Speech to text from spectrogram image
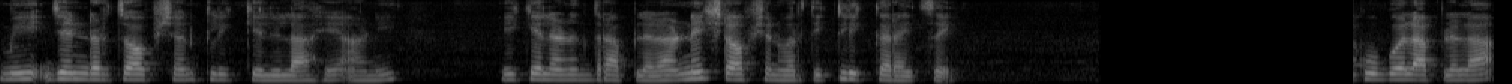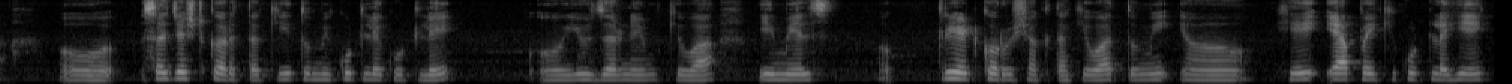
मी जेंडरचं ऑप्शन क्लिक केलेलं आहे आणि हे केल्यानंतर आपल्याला नेक्स्ट ऑप्शनवरती क्लिक करायचं आहे गुगल आपल्याला सजेस्ट करतं की तुम्ही कुठले कुठले युजर नेम किंवा ईमेल्स क्रिएट करू शकता किंवा तुम्ही हे यापैकी कुठलंही एक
